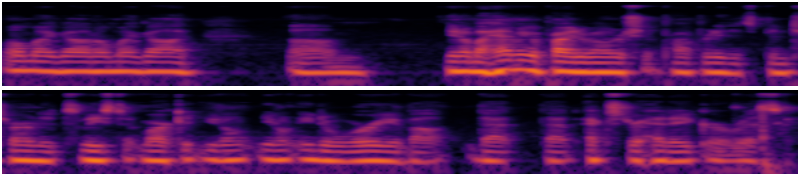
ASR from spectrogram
oh my God, oh my God. Um, you know, by having a of ownership property that's been turned, it's leased at market. You don't you don't need to worry about that that extra headache or risk.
